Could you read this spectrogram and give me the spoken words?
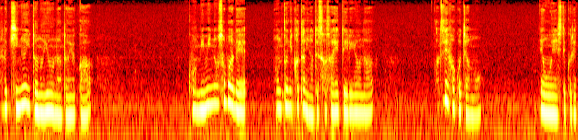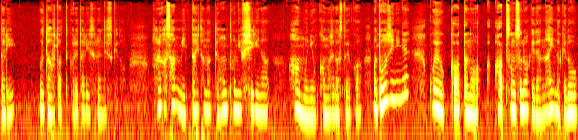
なんか絹糸のようなというかこう耳のそばで本当に肩に乗って支えているような感じでファコちゃんも、ね、応援してくれたり歌を歌ってくれたりするんですけどそれが三位一体となって本当に不思議なハーモニーを醸し出すというか、まあ、同時にね声を変わったのは発音するわけではないんだけど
